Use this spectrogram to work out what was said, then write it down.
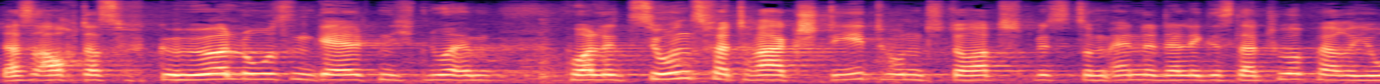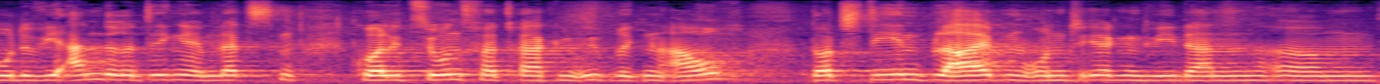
dass auch das Gehörlosengeld nicht nur im Koalitionsvertrag steht und dort bis zum Ende der Legislaturperiode wie andere Dinge im letzten Koalitionsvertrag im Übrigen auch dort stehen bleiben und irgendwie dann ähm,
